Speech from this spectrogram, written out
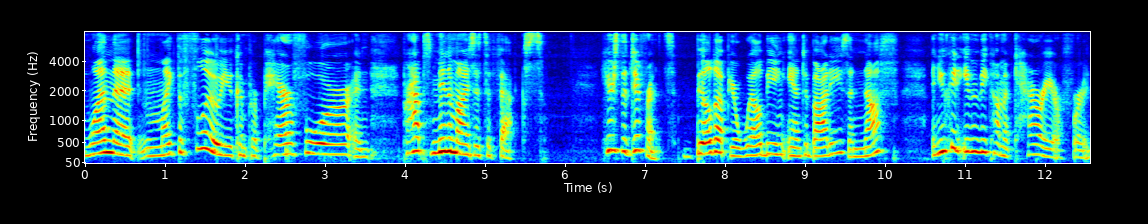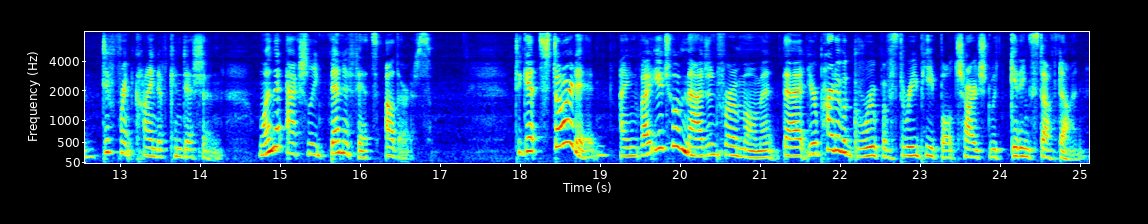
one that, mm, like the flu, you can prepare for and perhaps minimize its effects. Here's the difference build up your well being antibodies enough, and you could even become a carrier for a different kind of condition, one that actually benefits others. To get started, I invite you to imagine for a moment that you're part of a group of three people charged with getting stuff done.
